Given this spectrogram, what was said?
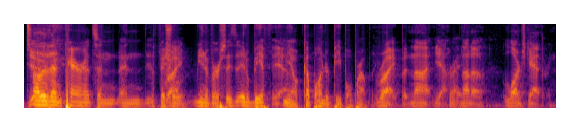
Duke, other than parents and and the official Right. it'll be a Yeah. you know a couple hundred people probably. right, but not yeah, Right. not a large gathering.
